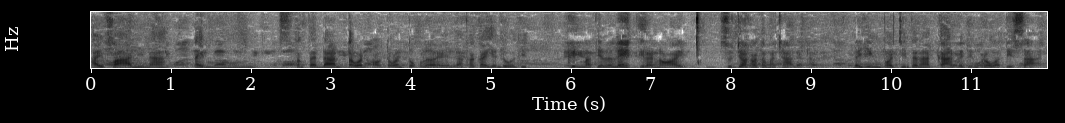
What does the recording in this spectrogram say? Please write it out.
ไฮฟ้านี่นะ เต็มตั้งแต่ด้านตะวันออกตะวันตกเลย แล้วก็ก็เห็นดวงอาที่ขึ้นมาทีละเล็กทีละน้อย สุดยอดของธรรมชาติเลยครับ และยิ่งพอจินตนาการไปถึงประวัติศาสตร์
